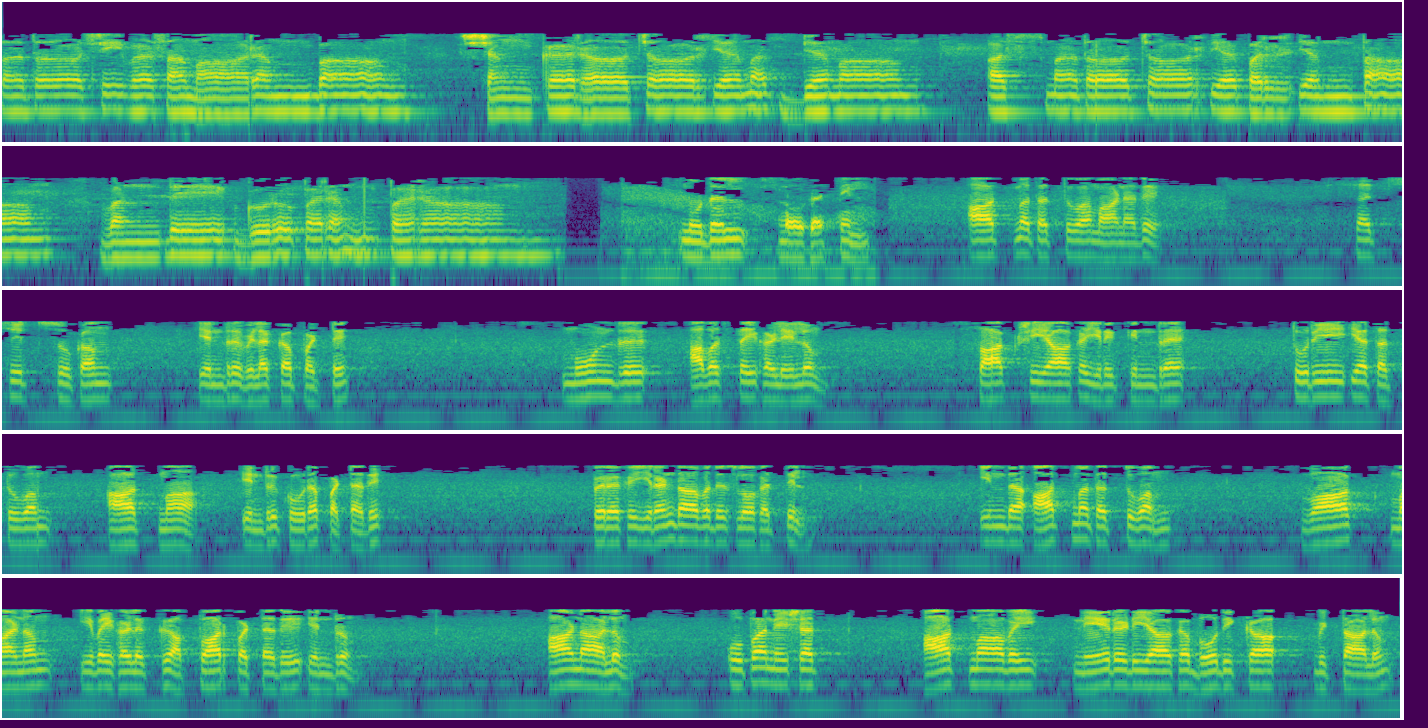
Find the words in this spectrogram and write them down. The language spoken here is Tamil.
सदाशिवसमारम्भाम् शङ्कराचार्यमध्यमाम् अस्मदाचार्यपर्यन्ताम् वन्दे गुरुपरम्पराम् முதல் ஸ்லோகத்தில் ஆத்ம தத்துவமானது சச்சித் சுகம் என்று விளக்கப்பட்டு மூன்று அவஸ்தைகளிலும் சாட்சியாக இருக்கின்ற துரிய தத்துவம் ஆத்மா என்று கூறப்பட்டது. பிறகு இரண்டாவது ஸ்லோகத்தில் இந்த ஆத்ம தத்துவம் வாக் மனம் இவைகளுக்கு அப்பாற்பட்டது என்றும் ஆனாலும் உபனிஷத் ஆத்மாவை நேரடியாக போதிக்காவிட்டாலும்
